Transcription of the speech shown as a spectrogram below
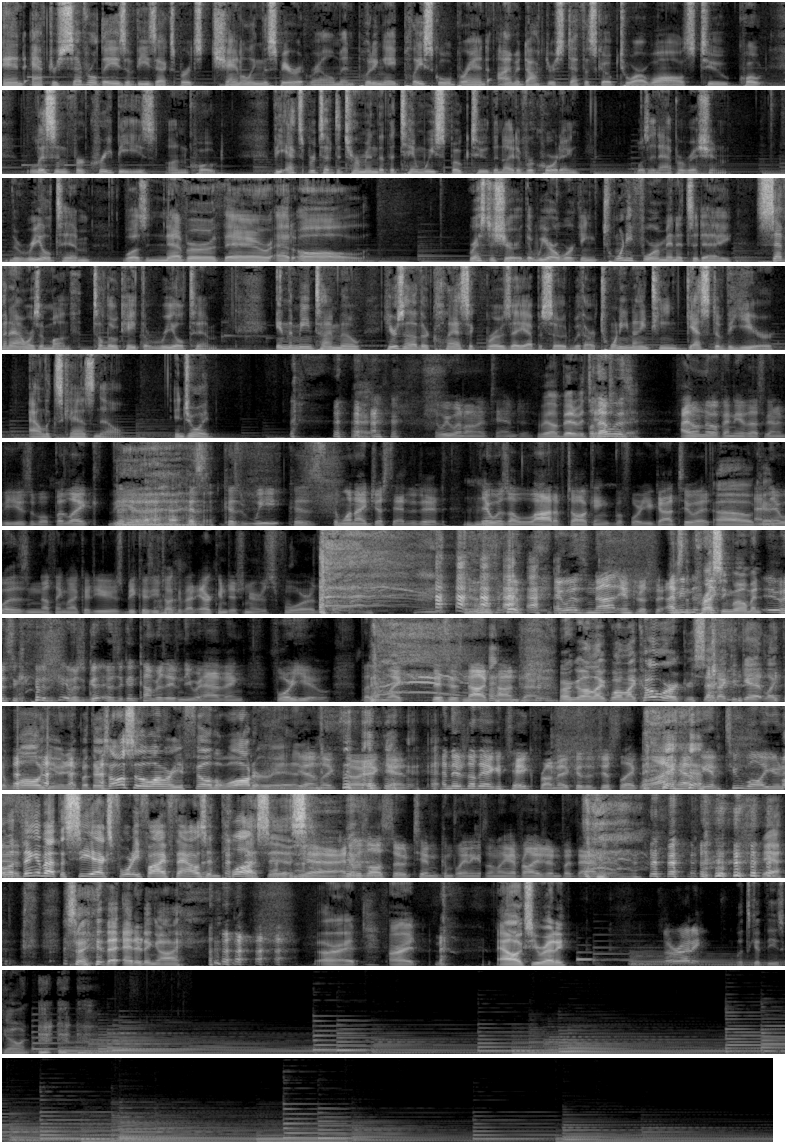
And after several days of these experts channeling the spirit realm and putting a Playskool brand I'm a Doctor stethoscope to our walls to, quote, listen for creepies, unquote, the experts have determined that the Tim we spoke to the night of recording was an apparition. The real Tim was never there at all. Rest assured that we are working 24 minutes a day, 7 hours a month to locate the real Tim. In the meantime, though, here's another classic Brose episode with our 2019 guest of the year, Alex Casnell. Enjoy. We went on a tangent. We Well, a bit of a Well, that was. I don't know if any of that's going to be usable, but like the because because we because the one I just edited, there was a lot of talking before you got to it, Mm-hmm. Oh, okay. and there was nothing I could use because you talked about air conditioners for the whole time. it, was, it was not interesting. I was mean, the pressing like, moment. It was it was it was good. It was a good conversation that you were having for you, but I'm like, this is not content. Or I'm going like, well, my coworker said I could get like the wall unit, but there's also the one where you fill the water in. Yeah, I'm like, sorry, I can't. And there's nothing I could take from it because it's just like, well, I have we have two wall units. well, the thing about the CX 45,000 plus is, Yeah, and it was also Tim complaining. So I'm like, I probably shouldn't put that in. yeah. So the editing eye. All right, all right. Alex, you ready? So ready. Let's get these going.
